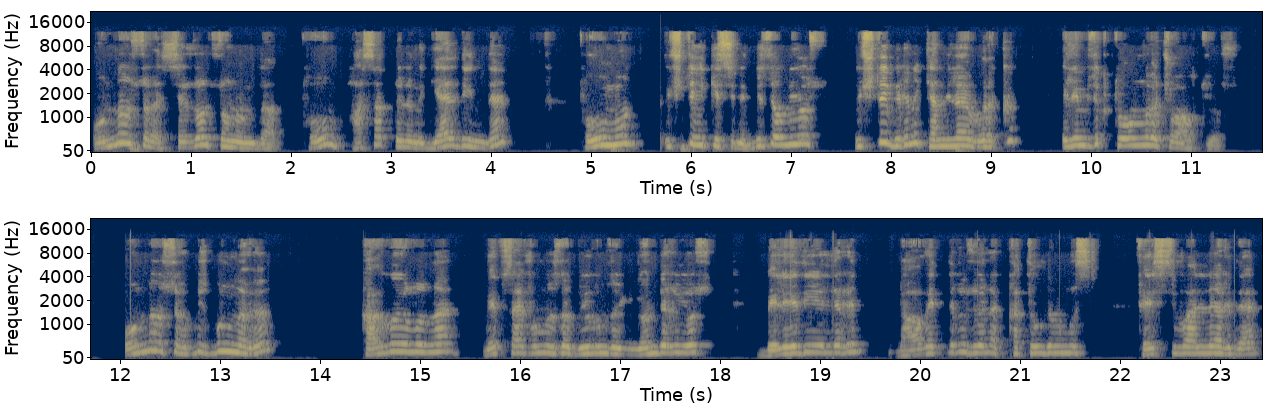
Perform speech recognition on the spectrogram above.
Ondan sonra sezon sonunda tohum hasat dönemi geldiğinde tohumun üçte ikisini biz alıyoruz Üçte birini kendilerine bırakıp elimizdeki tohumları çoğaltıyoruz. Ondan sonra biz bunları kargo yoluna web sayfamızda duyurumuza gönderiyoruz. Belediyelerin davetleri üzerine katıldığımız festivallerde,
